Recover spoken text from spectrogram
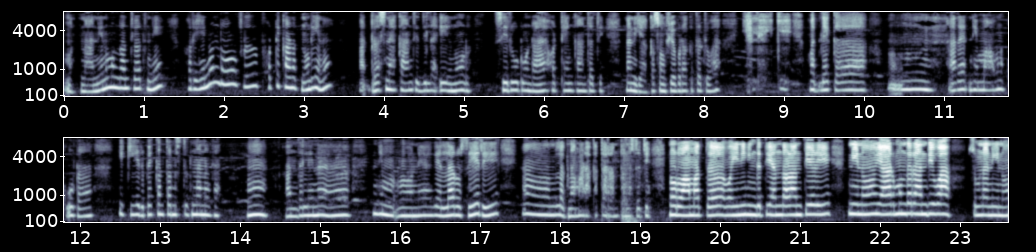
ಮತ್ತು ನಾನೇನು ಮುಂದೆ ಅಂತ ಹೇಳ್ತೀನಿ? ಅವ್ರು ಏನೊಂದು ಸ್ವಲ್ಪ ಹೊಟ್ಟೆ ಕಾಣತ್ತೆ ನೋಡಿ ಏನು? ಡ್ರೆಸ್ನಾಗ ಕಾಣ್ತಿದ್ದಿಲ್ಲ ಈಗ ನೋಡು ಸೀರೆ ಉಟ್ಕೊಂಡ ಹೊಟ್ಟೆ ಹೆಂಗೆ ಕಾಣ್ತತಿ? ನನಗೆ ಯಾಕೆ ಸಂಶಯ ಬರಾಕತ್ತೈತವ ಎಲ್ಲ ಈಕಿ ಮೊದ್ಲೇಕ ಅದೇ ನಿಮ್ಮ ಮಾವನ ಕೂಡ ಈಕಿ ಇರ್ಬೇಕಂತ ಅನಿಸ್ತದೆ ನನಗೆ. ಹ್ಞೂ ಅಂದಲೇನ ನಿಮ್ಮ ಮನೆಯಾಗ ಎಲ್ಲರೂ ಸೇರಿ ಲಗ್ನ ಮಾಡಕತ್ತಾರ ಅಂತ ಅನಿಸ್ತೈತಿ. ನೋಡುವ ಮತ್ತು ವೈನಿ ಹಿಂಗತಿ ಅಂದಾಳ ಅಂತೇಳಿ, ನೀನು ಯಾರ ಮುಂದಾರ ಅಂದಿವ ಸುಮ್ಮನೆ ನೀನು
